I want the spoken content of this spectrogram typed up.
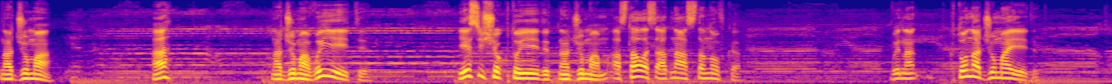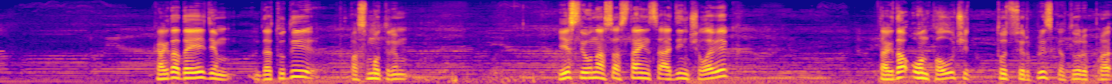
на джума. А? На джума. Вы едете? Есть еще кто едет на джума? Осталась одна остановка. Вы на... Кто на джума едет? Когда доедем до туды, посмотрим. Если у нас останется один человек, тогда он получит тот сюрприз, который про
